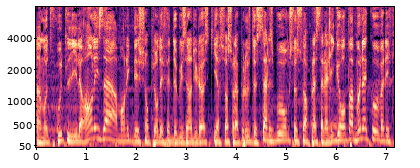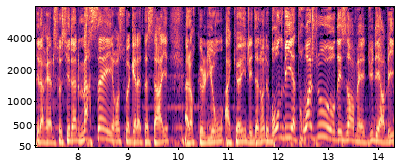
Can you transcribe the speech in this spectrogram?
Un mot de foot, Lille rend les armes en Ligue des Champions des fêtes de Buzyn du LOSC hier soir sur la pelouse de Salzbourg. Ce soir, place à la Ligue Europa. Monaco va défier la Real Sociedad. Marseille reçoit Galatasaray alors que Lyon accueille les Danois de Brondby à trois jours désormais du derby.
